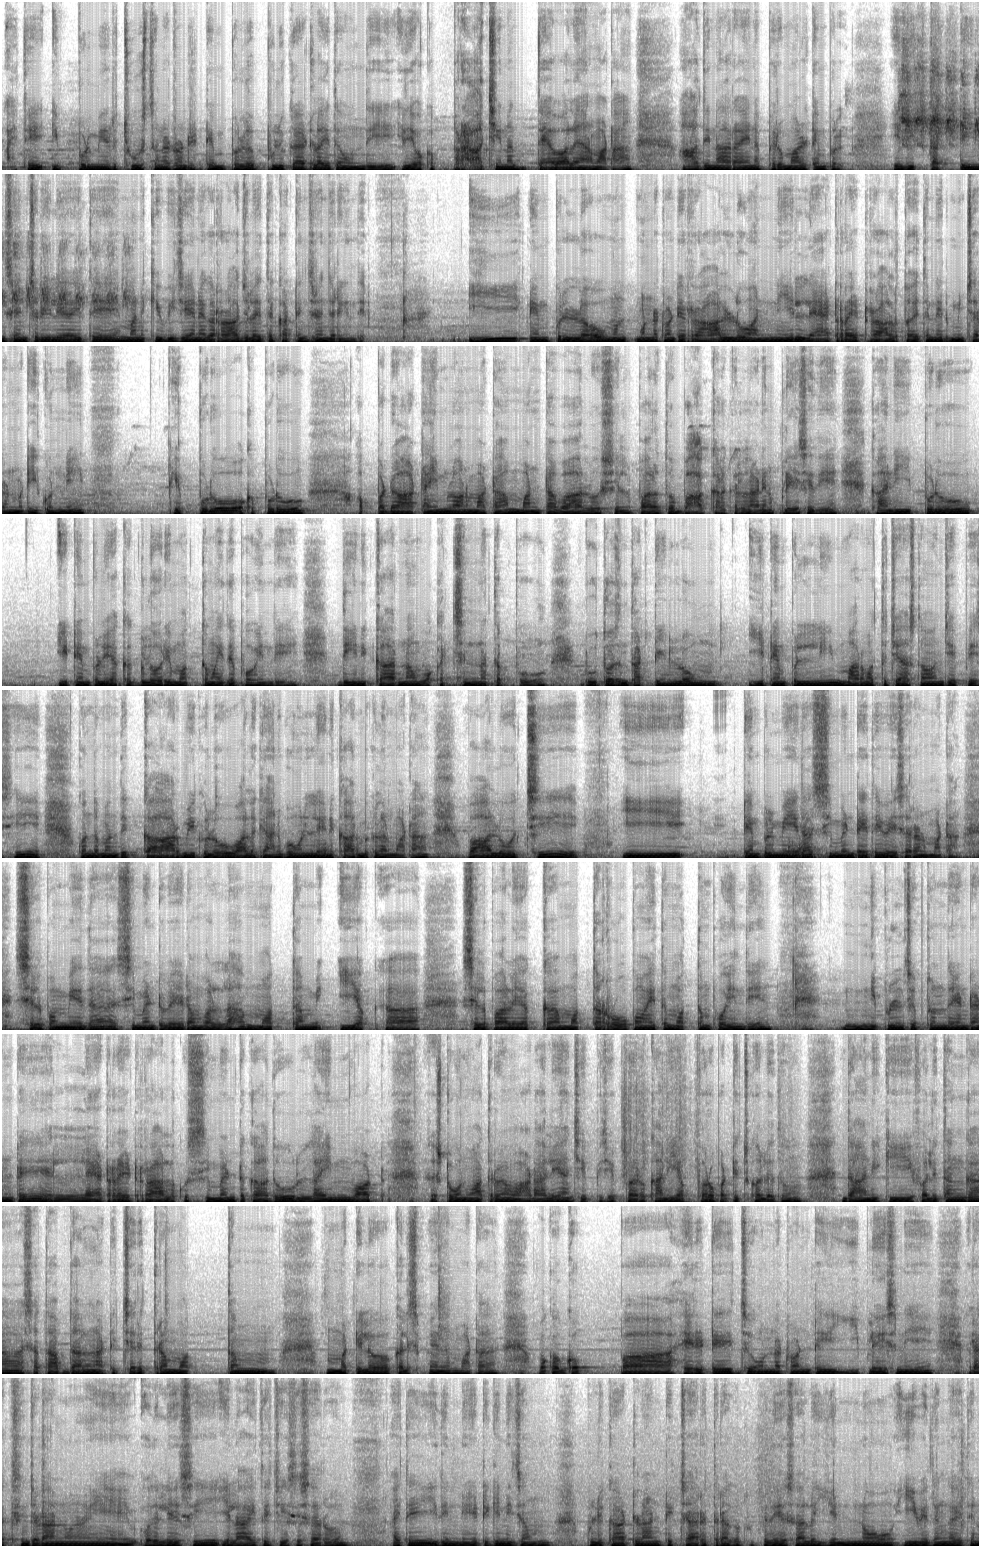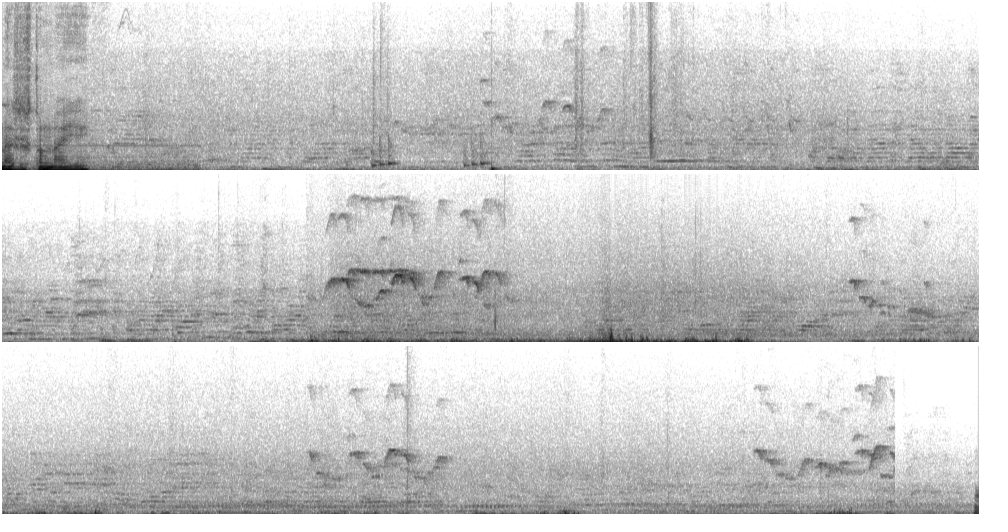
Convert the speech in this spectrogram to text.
అయితే ఇప్పుడు మీరు చూస్తున్నటువంటి టెంపుల్ పులికాట్లో అయితే ఉంది. ఇది ఒక ప్రాచీన దేవాలయం అనమాట ఆదినారాయణ పెరుమాళ్ టెంపుల్. ఇది థర్టీన్ సెంచరీలో అయితే మనకి విజయనగర రాజులు అయితే కట్టించడం జరిగింది. ఈ టెంపుల్లో ఉన్- ఉన్నటువంటి రాళ్ళు అన్నీ లాటరైట్ రాళ్ళతో అయితే నిర్మించారనమాట ఈ కొన్ని ఎప్పుడో ఒకప్పుడు అప్పటి ఆ టైంలో అనమాట మంటపాలు శిల్పాలతో బాగా కలకలలాడిన ప్లేస్ ఇది. కానీ ఇప్పుడు ఈ టెంపుల్ యొక్క గ్లోరీ మొత్తం అయితే పోయింది. దీనికి కారణం ఒక చిన్న తప్పు. టూ థౌజండ్ థర్టీన్లో ఈ టెంపుల్ని మరమ్మత్తు చేస్తామని చెప్పేసి కొంతమంది కార్మికులు వాళ్ళకి అనుభవం లేని కార్మికులు అనమాట వాళ్ళు వచ్చి ఈ టెంపుల్ మీద సిమెంట్ అయితే వేశారనమాట. శిల్పం మీద సిమెంట్ వేయడం వల్ల మొత్తం ఈ యొక్క శిల్పాల యొక్క మొత్తం రూపం అయితే మొత్తం పోయింది. నిపుణులు చెప్తుంది ఏంటంటే లేటరైట్ రాళ్ళకు సిమెంట్ కాదు లైమ్ వాట్ స్టోన్ మాత్రమే వాడాలి అని చెప్పి చెప్పారు. కానీ ఎవ్వరూ పట్టించుకోలేదు. దానికి ఫలితంగా శతాబ్దాల నాటి చరిత్ర మొత్తం మట్టిలో కలిసిపోయిందనమాట ఒక గొప్ప హెరిటేజ్ ఉన్నటువంటి ఈ ప్లేస్ని రక్షించడాన్ని వదిలేసి ఇలా అయితే చేసేసారు అయితే ఇది నేటికి నిజం. పులికాట్ లాంటి చారిత్రక ప్రదేశాలు ఎన్నో ఈ విధంగా అయితే నశిస్తున్నాయి.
